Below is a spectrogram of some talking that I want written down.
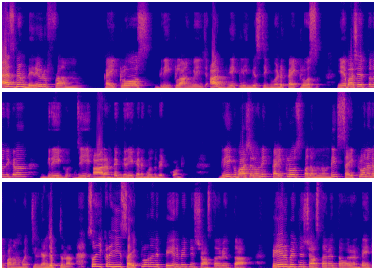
as been derived from kyklos Greek language or Greek linguistic word kyklos. ఏ భాష చెప్తున్నాను ఇక్కడ? గ్రీక్. జిఆర్ అంటే గ్రీక్ అని గుర్తుపెట్టుకోండి. గ్రీక్ భాషలోని కైక్లోస్ పదం నుండి సైక్లోన్ అనే పదం వచ్చింది అని చెప్తున్నారు. సో ఇక్కడ ఈ సైక్లోన్ అనే పేరు పెట్టిన శాస్త్రవేత్త పేరు పెట్టిన శాస్త్రవేత్త ఎవరు అంటే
